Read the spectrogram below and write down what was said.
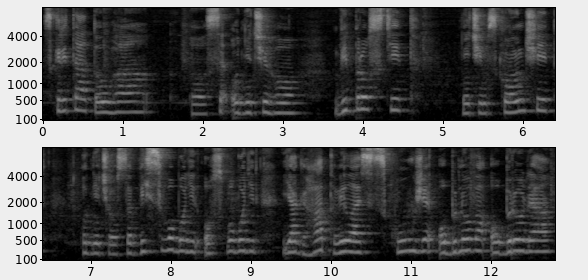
skrytá touha uh, se od něčeho vyprostit, něčím skončit, od něčeho se vysvobodit, osvobodit, jak had vylézt z kůže, obnova, obroda,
